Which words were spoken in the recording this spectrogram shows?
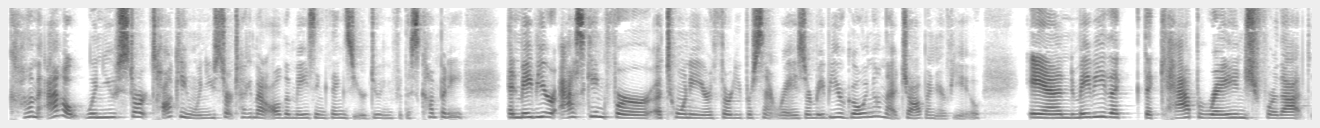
come out when you start talking, when you start talking about all the amazing things you're doing for this company. And maybe you're asking for a 20 or 30% raise, or maybe you're going on that job interview. And maybe the, the cap range for that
